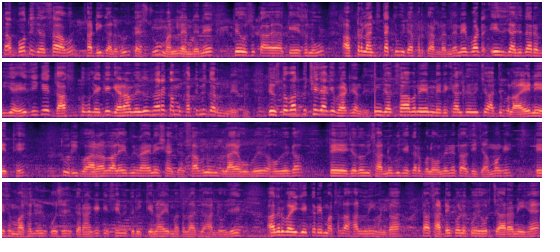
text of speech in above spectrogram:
ਤਾਂ ਬਹੁਤੇ ਜੱਜ ਸਾਹਿਬ ਸਾਡੀ ਗੱਲ ਨੂੰ ਰਿਕਵੈਸਟ ਨੂੰ ਮੰਨ ਲੈਂਦੇ ਨੇ ਤੇ ਉਸ ਕੇਸ ਨੂੰ ਆਫਟਰ ਲੰਚ ਤੱਕ ਵੀ ਰੈਫਰ ਕਰ ਲੈਂਦੇ ਨੇ। ਬਟ ਇਸ ਜੱਜ ਦਾ ਰਵਈਆ ਇਹ ਸੀ ਕਿ 10 ਤੋਂ ਲੈ ਕੇ 11 ਵਜੇ ਤੋਂ ਸਾਰਾ ਕੰਮ ਖਤਮ ਹੀ ਕਰ ਦਿੰਦੇ ਸੀ ਤੇ ਉਸ ਤੋਂ ਬਾਅਦ ਪਿੱਛੇ ਜਾ ਕੇ ਬੈਠ ਜਾਂਦੇ ਸੀ। ਜੱਜ ਸਾਹਿਬ ਨੇ ਮੇਰੇ ਖਿਆਲ ਦੇ ਵਿੱਚ ਅੱਜ ਬੁਲਾਏ ਨੇ ਇੱਥੇ। ਧੂਰੀ ਬਾਰਾਂ ਵਾਲੇ ਵੀ ਬਣਾਏ ਨੇ ਸ਼ਾਇਦ ਜੱਜ ਸਾਹਿਬ ਨੂੰ ਵੀ ਬੁਲਾਇਆ ਹੋਵੇਗਾ ਹੋਵੇਗਾ। ਤੇ ਜਦੋਂ ਵੀ ਸਾਨੂੰ ਵੀ ਜੇਕਰ ਬੁਲਾਉਂਦੇ ਨੇ ਤਾਂ ਅਸੀਂ ਜਾਵਾਂਗੇ ਤੇ ਇਸ ਮਸਲੇ ਨੂੰ ਕੋਸ਼ਿਸ਼ ਕਰਾਂਗੇ ਕਿਸੇ ਵੀ ਤਰੀਕੇ ਨਾਲ ਇਹ ਮਸਲਾ ਅੱਜ ਹੱਲ ਹੋ ਜੇ। ਅਦਰਵਾਈਜ਼ ਜੇਕਰ ਇਹ ਮਸਲਾ ਹੱਲ ਨਹੀਂ ਹੁੰਦਾ ਤਾਂ ਸਾਡੇ ਕੋਲ ਕੋਈ ਹੋਰ ਚਾਰਾ ਨਹੀਂ ਹੈ।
